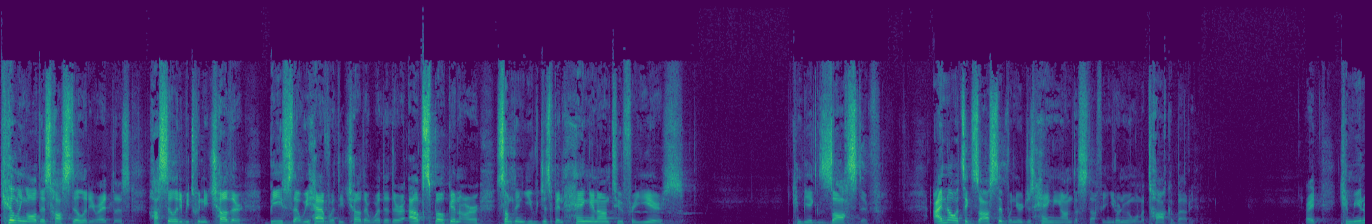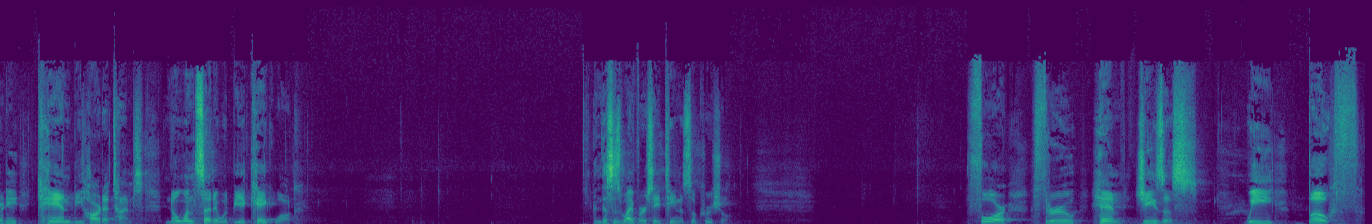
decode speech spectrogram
killing all this hostility, right? This hostility between each other, beefs that we have with each other, whether they're outspoken or something you've just been hanging on to for years, can be exhaustive. I know it's exhaustive when you're just hanging on to stuff and you don't even want to talk about it right? Community can be hard at times. No one said it would be a cakewalk. And this is why verse 18 is so crucial. For through him, Jesus, we both,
